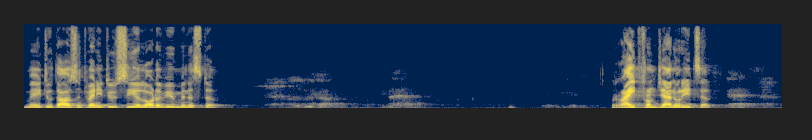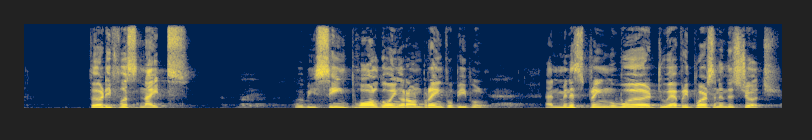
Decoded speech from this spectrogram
May 2022 see a lot of you minister. Right from January itself. 31st night, we'll be seeing Paul going around praying for people and ministering word to every person in this church.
